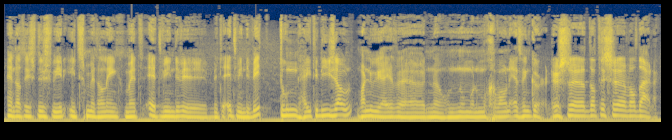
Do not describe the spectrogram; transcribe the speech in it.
En dat is dus weer iets met een link met Edwin de, met Edwin de Wit. Toen heette die zo. Maar nu even, uh, noemen we hem gewoon Edwin Keur. Dus uh, dat is wel duidelijk.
